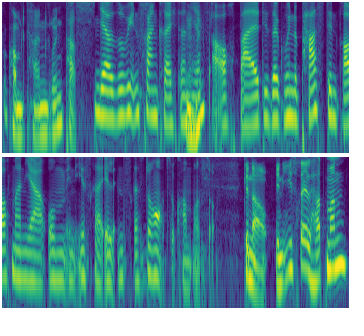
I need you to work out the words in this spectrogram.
bekommt keinen grünen Pass. Ja, so wie in Frankreich dann mhm. jetzt auch bald. Dieser grüne Pass, den braucht man ja, um in Israel ins Restaurant zu kommen und so. Genau. In Israel hat man,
